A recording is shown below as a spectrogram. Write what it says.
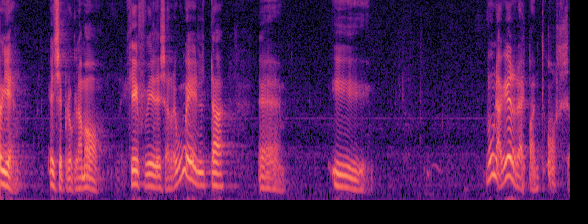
bien, él se proclamó jefe de esa revuelta eh, y una guerra espantosa.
